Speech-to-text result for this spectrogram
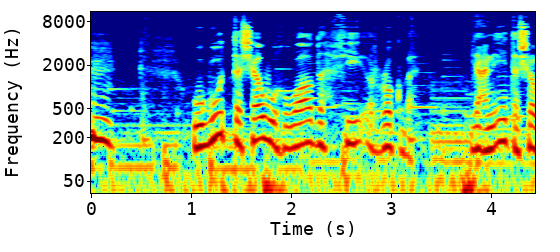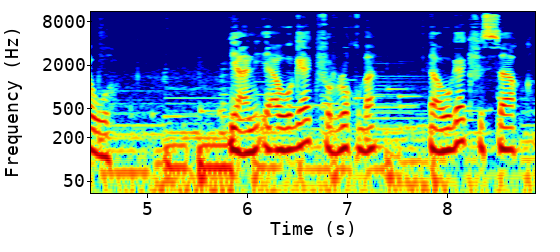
مم. وجود تشوه واضح في الركبة. يعني إيه تشوه؟ يعني إعوجاج في الركبة إعوجاج في الساق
